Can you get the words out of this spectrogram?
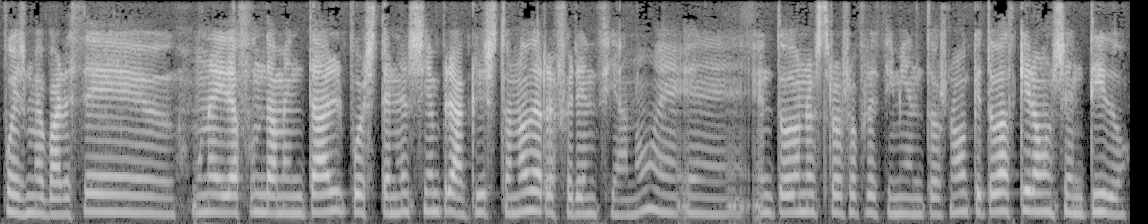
Pues me parece una idea fundamental pues tener siempre a Cristo ¿no? de referencia ¿no? Eh, eh, en todos nuestros ofrecimientos, ¿no? que todo adquiera un sentido,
